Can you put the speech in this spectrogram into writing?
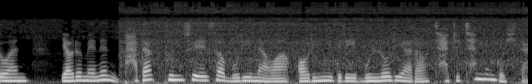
또한 여름에는 바닥 분수에서 물이 나와 어린이들이 물놀이하러 자주 찾는 곳이다.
